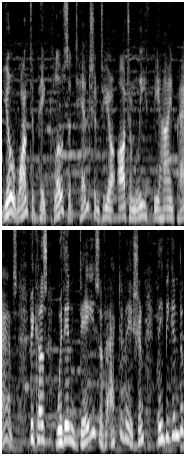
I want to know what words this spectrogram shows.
You'll want to pay close attention to your autumn leaf behind pants because within days of activation, they begin to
